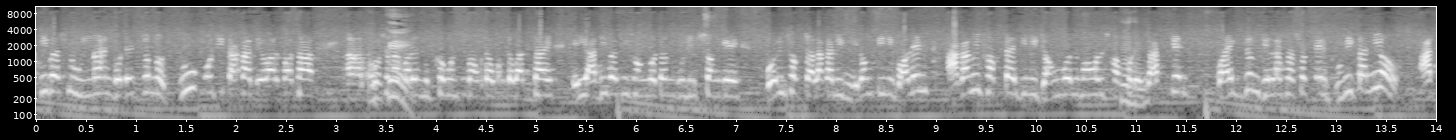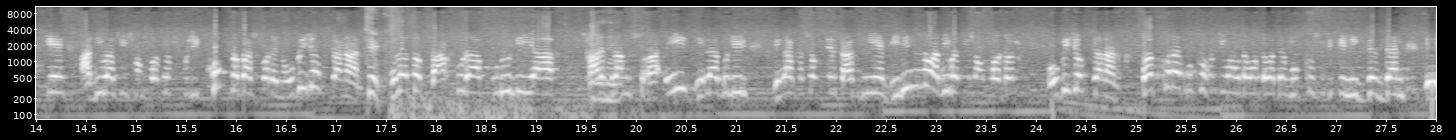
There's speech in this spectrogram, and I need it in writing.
আদিবাসী উন্নয়ন বোর্ডের জন্য দু কোটি টাকা দেওয়ার কথা ঘোষণা করেন মুখ্যমন্ত্রী মমতা বন্দ্যোপাধ্যায়। এই আদিবাসী সংগঠনগুলির সঙ্গে বৈঠক চলাকালীন এবং তিনি বলেন আগামী সপ্তাহে তিনি জঙ্গলমহল সফরে যাচ্ছেন কয়েকজন জেলা শাসকের ভূমিকা নিয়েও আজকে আদিবাসী সংগঠনগুলি ক্ষোভ প্রকাশ করেন। অভিযোগ জানান মূলত বাঁকুড়া পুরুলিয়া ঝাড়গ্রাম এই জেলাগুলির জেলা শাসকদের কাজ নিয়ে বিভিন্ন আদিবাসী সংগঠন অভিযোগ জানান। তৎক্ষণাৎ মুখ্যমন্ত্রী মমতা বন্দ্যোপাধ্যায় মুখ্য সচিবকে নির্দেশ দেন যে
